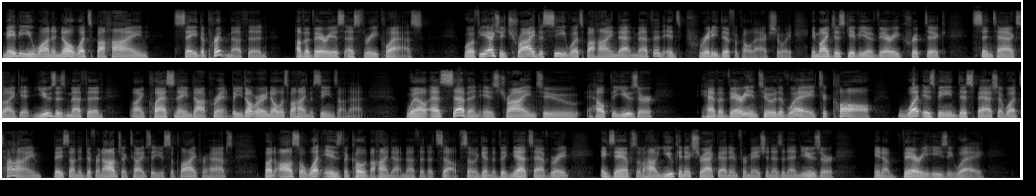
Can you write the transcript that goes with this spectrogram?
maybe you want to know what's behind, say, the print method of a various S3 class. Well, if you actually try to see what's behind that method, it's pretty difficult actually. It might just give you a very cryptic syntax like it uses method like class name dot print, but you don't really know what's behind the scenes on that. Well, S7 is trying to help the user have a very intuitive way to call what is being dispatched at what time based on the different object types that you supply, perhaps, but also what is the code behind that method itself. So, again, the vignettes have great examples of how you can extract that information as an end user in a very easy way.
